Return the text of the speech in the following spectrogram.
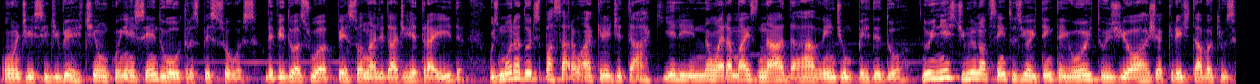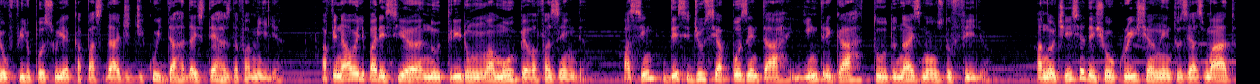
onde se divertiam conhecendo outras pessoas. Devido à sua personalidade retraída, os moradores passaram a acreditar que ele não era mais nada além de um perdedor. No início de 1988, George acreditava que o seu filho possuía capacidade de cuidar das terras da família. Afinal, ele parecia nutrir um amor pela fazenda. Assim, decidiu se aposentar e entregar tudo nas mãos do filho. A notícia deixou Christian entusiasmado,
